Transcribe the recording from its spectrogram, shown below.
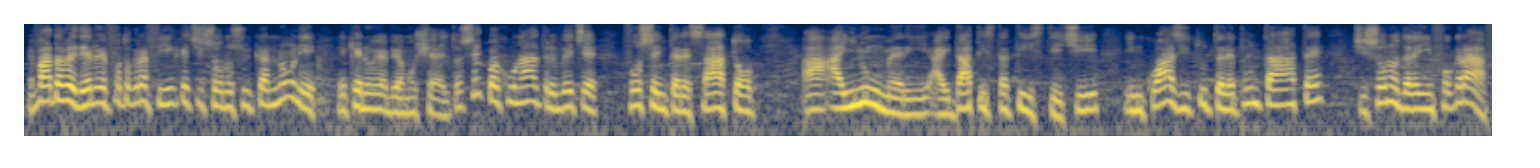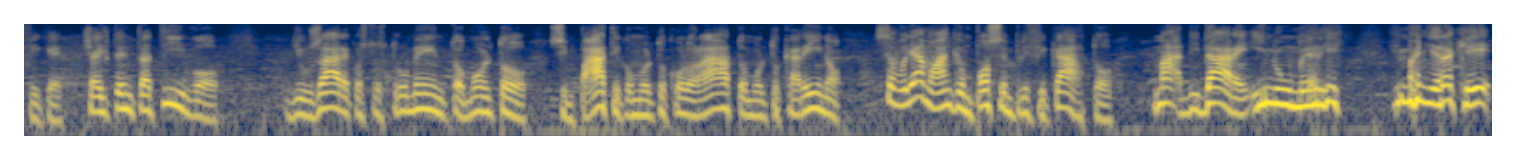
e vado a vedere le fotografie che ci sono sui cannoni e che noi abbiamo scelto. Se qualcun altro invece fosse interessato a, ai numeri, ai dati statistici, in quasi tutte le puntate ci sono delle infografiche, c'è il tentativo di usare questo strumento molto simpatico, molto colorato, molto carino, se vogliamo anche un po' semplificato, ma di dare i numeri in maniera che,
